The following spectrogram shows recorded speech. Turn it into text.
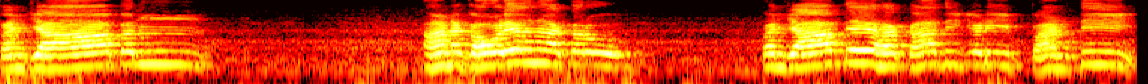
ਪੰਜਾਬ ਨੂੰ ਅਣਗੌਲਿਆ ਨਾ ਕਰੋ। ਪੰਜਾਬ ਦੇ ਹੱਕਾਂ ਦੀ ਜਿਹੜੀ ਬਣਦੀ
